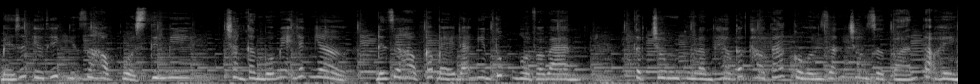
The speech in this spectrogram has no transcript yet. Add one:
Bé rất yêu thích những giờ học của Steamy, chẳng cần bố mẹ nhắc nhở, đến giờ học các bé đã nghiêm túc ngồi vào bàn, tập trung cùng làm theo các thao tác cô hướng dẫn trong giờ toán tạo hình.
